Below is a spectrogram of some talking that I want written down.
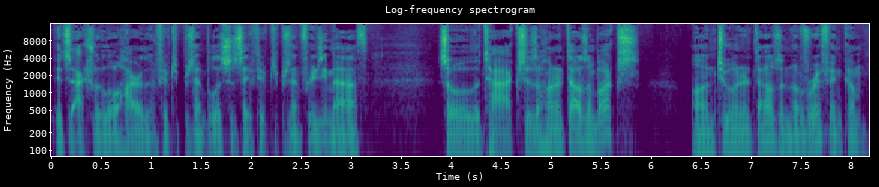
It's actually a little higher than 50%, but let's just say 50% for easy math. So the tax is a 100,000 bucks on 200,000 of RRIF income.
